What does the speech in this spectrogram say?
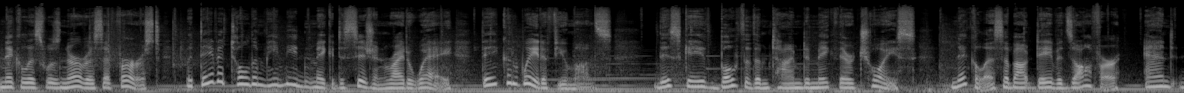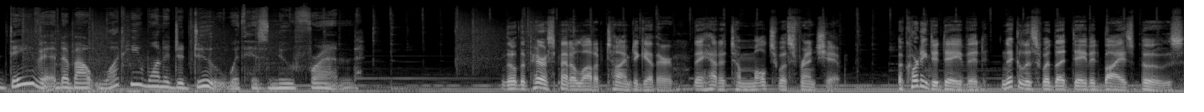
Nicholas was nervous at first, but David told him he needn't make a decision right away. They could wait a few months. This gave both of them time to make their choice Nicholas about David's offer, and David about what he wanted to do with his new friend. Though the pair spent a lot of time together, they had a tumultuous friendship. According to David, Nicholas would let David buy his booze,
